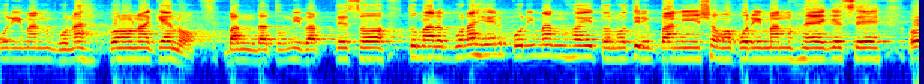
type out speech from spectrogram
পরিমাণ গুনাহ করো না কেন? বান্দা, তুমি ভাবতেছ তোমার গুনাহের পরিমাণ হয়তো নদীর পানি সম পরিমাণ হয়ে গেছে। ও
